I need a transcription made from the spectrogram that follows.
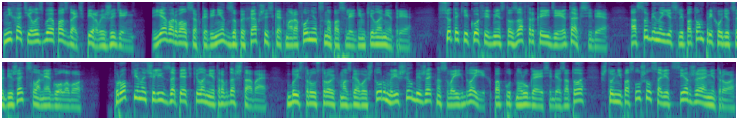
Не хотелось бы опоздать в первый же день. Я ворвался в кабинет, запыхавшись как марафонец на последнем километре. Все-таки кофе вместо завтрака идея так себе, особенно если потом приходится бежать, сломя голову. Пробки начались за 5 километров до штаба. Быстро устроив мозговой штурм, решил бежать на своих двоих, попутно ругая себя за то, что не послушал совет Сержа о метро.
